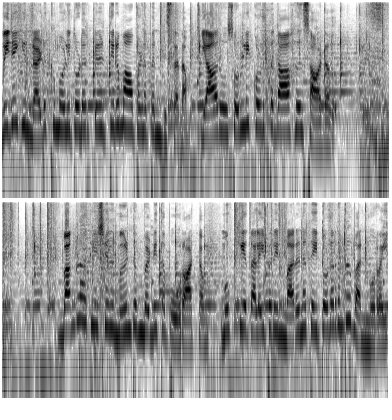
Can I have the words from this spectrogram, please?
விஜயின் நடுக்குமொழி தொடர்பில் திருமாவளவன் விசனம். யாரோ சொல்லிக் கொடுத்ததாக சாடல். பங்களாதேஷில் மீண்டும் வெடித்த போராட்டம். முக்கிய தலைவரின் மரணத்தை தொடர்ந்து வன்முறை.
